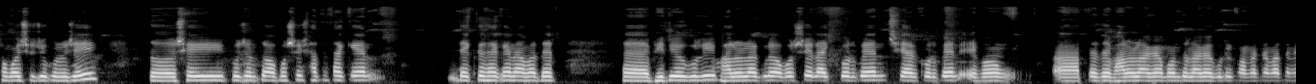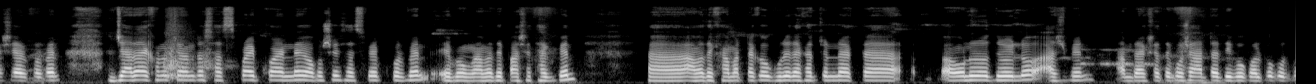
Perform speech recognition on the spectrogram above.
সময় সুযোগ অনুযায়ী। তো সেই পর্যন্ত অবশ্যই সাথে থাকেন, দেখতে থাকেন আমাদের ভিডিওগুলি। ভালো লাগলে অবশ্যই লাইক করবেন শেয়ার করবেন এবং আপনাদের ভালো লাগা, মন্দ লাগাগুলি কমেন্টের মাধ্যমে শেয়ার করবেন। যারা এখনও চ্যানেলটা সাবস্ক্রাইব করেন নাই, অবশ্যই সাবস্ক্রাইব করবেন এবং আমাদের পাশে থাকবেন। আমাদের খামারটাকেও ঘুরে দেখার জন্য একটা অনুরোধ রইল, আসবেন। আমরা একসাথে বসে আড্ডা দিব, গল্প করব।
